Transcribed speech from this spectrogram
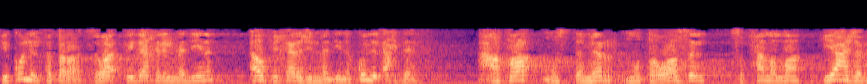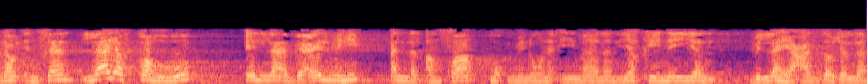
في كل الفترات سواء في داخل المدينة أو في خارج المدينة كل الأحداث. عطاء مستمر متواصل سبحان الله يعجب له الإنسان لا يفقهه إلا بعلمه أن الأنصار مؤمنون إيمانا يقينيا بالله عز وجل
